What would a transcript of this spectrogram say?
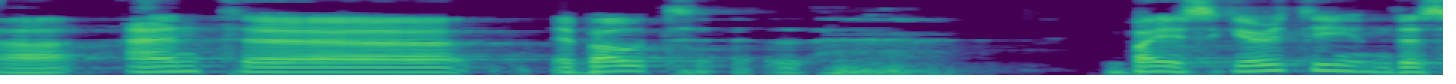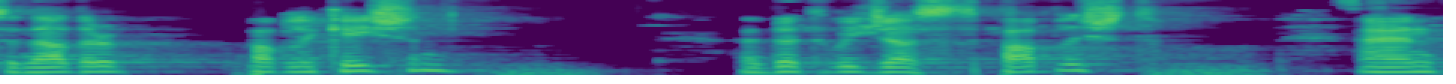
Uh, and uh, about uh, biosecurity, there's another publication that we just published. And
